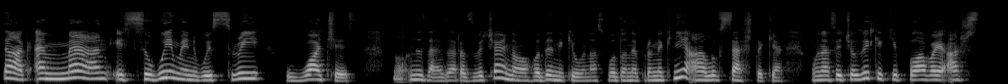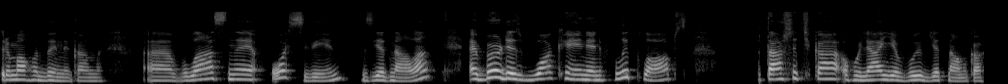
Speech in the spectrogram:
Так, a man is swimming with three watches. Ну, не знаю, зараз, звичайно, годинники у нас водонепроникні, але все ж таки, у нас є чоловік, який плаває аж з трьома годинниками. Е, власне, ось він з'єднала. A bird is walking in flip-flops. Пташечка гуляє в в'єтнамках.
